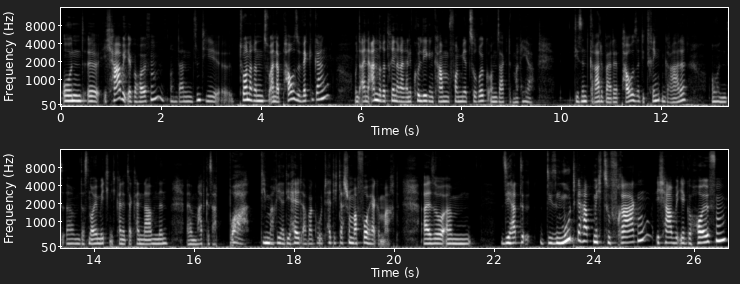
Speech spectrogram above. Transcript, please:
Und äh, ich habe ihr geholfen. Und dann sind die äh, Turnerinnen zu einer Pause weggegangen. Und eine andere Trainerin, eine Kollegin kam von mir zurück und sagte, Maria, die sind gerade bei der Pause, die trinken gerade. Und ähm, das neue Mädchen, ich kann jetzt ja keinen Namen nennen, ähm, hat gesagt, boah, die Maria, die hält aber gut. Hätte ich das schon mal vorher gemacht. Also ähm, sie hat diesen Mut gehabt, mich zu fragen. Ich habe ihr geholfen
